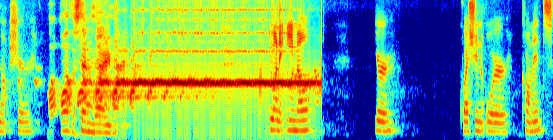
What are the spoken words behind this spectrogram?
Not sure. I'll- I'll have to send my, You want to email your question or comments?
